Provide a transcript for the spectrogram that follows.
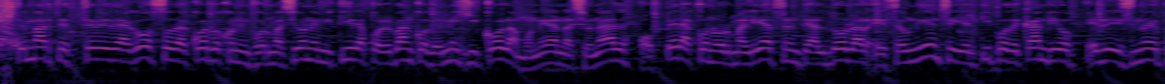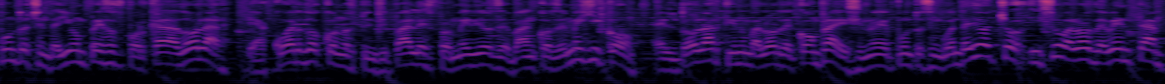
Este martes 3 de agosto, de acuerdo con información emitida por el Banco de México, la moneda nacional opera con normalidad frente al dólar estadounidense y el tipo de cambio es de 19.81 pesos por cada dólar, de acuerdo con los principales promedios de bancos de México. El dólar tiene un valor de compra de 19.58 y su valor de venta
